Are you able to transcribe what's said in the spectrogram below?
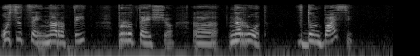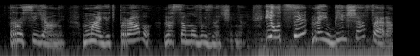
ось оцей наратив про те, що е, народ в Донбасі, росіяни, мають право на самовизначення. І оце найбільша афера,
